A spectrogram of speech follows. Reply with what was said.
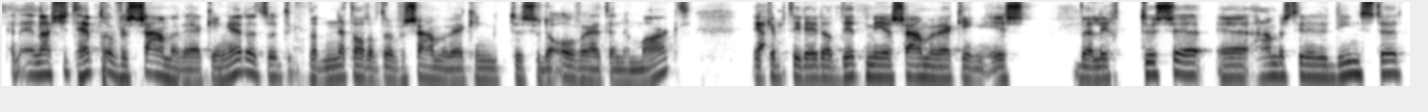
En, en als je het hebt over samenwerking, hè, dat, wat net hadden het over samenwerking tussen de overheid en de markt. Ik heb het idee dat dit meer samenwerking is wellicht tussen uh, aanbestedende diensten.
